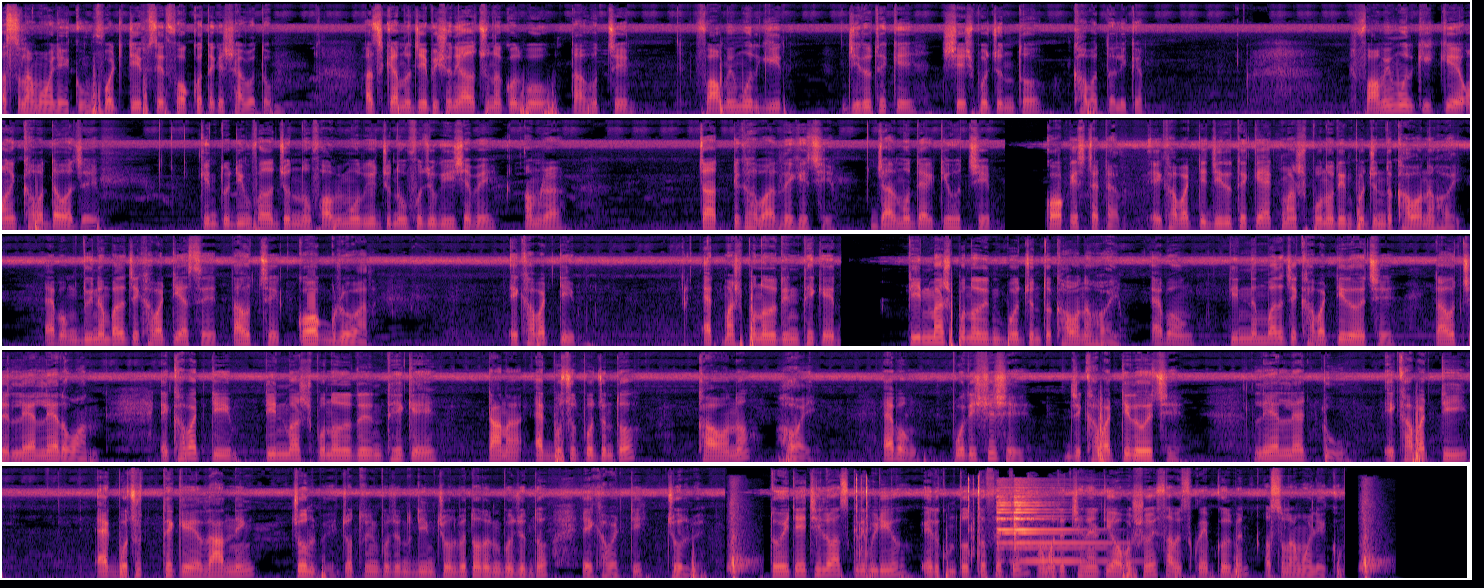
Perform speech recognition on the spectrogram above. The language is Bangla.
আসসালামু আলাইকুম। ফোর্টি টিপসের পক্ষ থেকে স্বাগতম। আজকে আমরা যে বিষয় নিয়ে আলোচনা করব তা হচ্ছে ফার্মি মুরগির জিরো থেকে শেষ পর্যন্ত খাবার তালিকা। ফার্মি মুরগিকে অনেক খাবার দেওয়া যায়, কিন্তু ডিম পাড়ার জন্য ফার্মি মুরগির জন্য উপযোগী হিসেবে আমরা চারটি খাবার রেখেছি, যার মধ্যে একটি হচ্ছে কক স্টার্টার। এই খাবারটি জিরো থেকে এক মাস পনেরো দিন পর্যন্ত খাওয়ানো হয়। এবং দুই নম্বরে যে খাবারটি আছে তা হচ্ছে কক গ্রোয়ার। এই খাবারটি এক মাস পনেরো দিন থেকে তিন মাস পনেরো দিন পর্যন্ত খাওয়ানো হয় এবং তিন নম্বরে যে খাবারটি রয়েছে তা হচ্ছে লেয়ার লেয়ার ওয়ান। এই খাবারটি তিন মাস পনেরো দিন থেকে টানা এক বছর পর্যন্ত খাওয়ানো হয় এবং পরিশেষে যে খাবারটি রয়েছে লেয়ার লেয়ার টু, এই খাবারটি এক বছর থেকে রানিং চলবে। যতদিন পর্যন্ত ডিম চলবে, ততদিন পর্যন্ত এই খাবারটি চলবে। তো এটাই ছিল আজকের ভিডিও এরকম তথ্য পেতে আমাদের চ্যানেলটি অবশ্যই সাবস্ক্রাইব করবেন। আসসালামু আলাইকুম।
